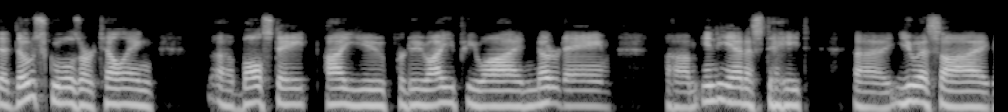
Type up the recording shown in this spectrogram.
that those schools are telling uh, Ball State, IU, Purdue, IUPUI, Notre Dame, um, Indiana State, uh, USI,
